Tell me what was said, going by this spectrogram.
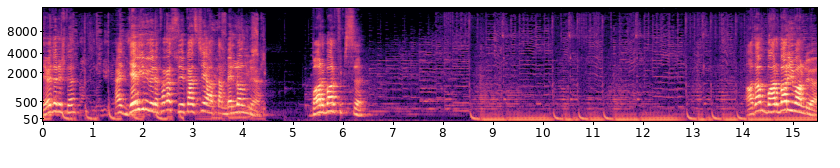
Deve dönüştü. Hani dev gibi böyle fakat suikastçı alttan belli olmuyor. Barbar fıçısı. Adam barbar yuvarlıyor.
